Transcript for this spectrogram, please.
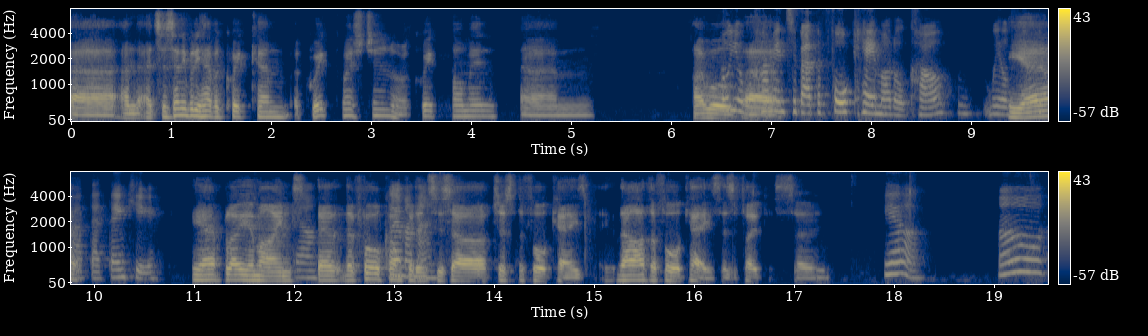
uh, and uh, does anybody have a quick um, a quick question or a quick comment? Um, I will. Oh, your uh, comment about the 4K model, Karl. We'll Yeah. about that. Thank you. Yeah, blow your mind. Yeah. The the four confidences are just the four Ks. They are the four Ks as a focus. So Yeah. Oh,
